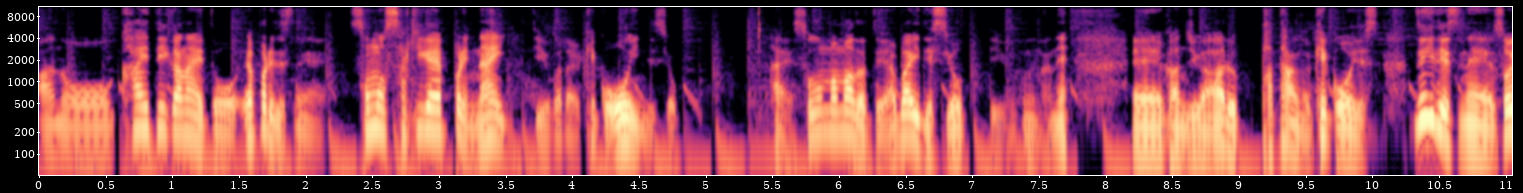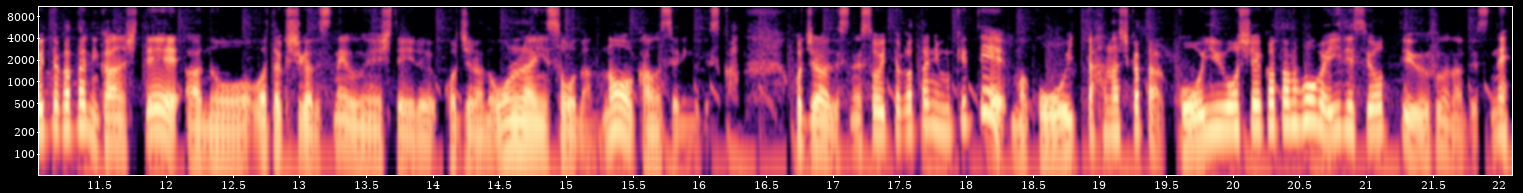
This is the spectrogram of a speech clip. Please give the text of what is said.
あのー、変えていかないと、やっぱりですね、その先がやっぱりないっていう方が結構多いんですよ。はい、そのままだとやばいですよっていう風なね、えー、感じがあるパターンが結構多いです。ぜひですね、そういった方に関して、あの、私がですね、運営しているこちらのオンライン相談のカウンセリングですか。こちらはですね、そういった方に向けて、まあ、こういった話し方、こういう教え方の方がいいですよっていう風なですね、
